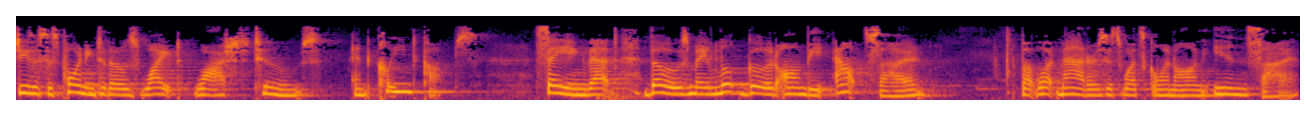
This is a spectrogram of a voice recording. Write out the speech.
Jesus is pointing to those whitewashed tombs and cleaned cups, saying that those may look good on the outside, but what matters is what's going on inside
